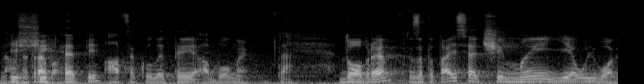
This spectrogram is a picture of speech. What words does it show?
Да, Is не she треба. happy? А це коли ти або ми. Так. Добре, запитайся, чи ми є у Львові.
